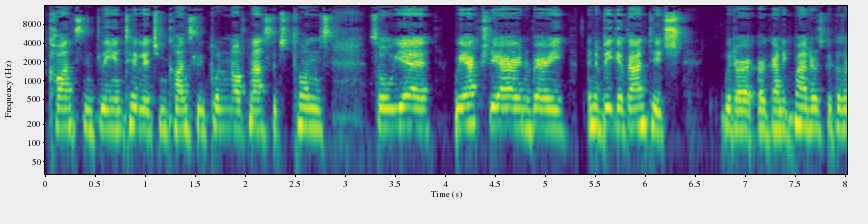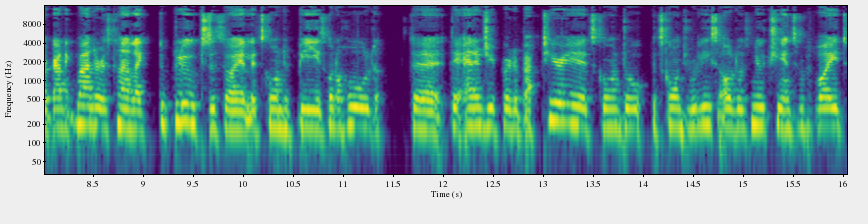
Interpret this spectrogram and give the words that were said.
constantly in tillage and constantly pulling off massive tons. So yeah, we actually are in a very in a big advantage with our organic matters because organic matter is kind of like the glue to the soil. It's going to be it's going to hold the the energy for the bacteria. It's going to it's going to release all those nutrients and provide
